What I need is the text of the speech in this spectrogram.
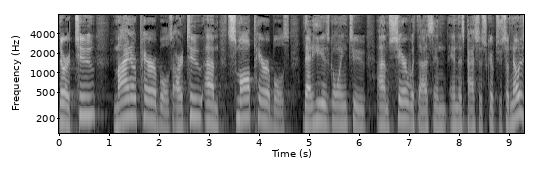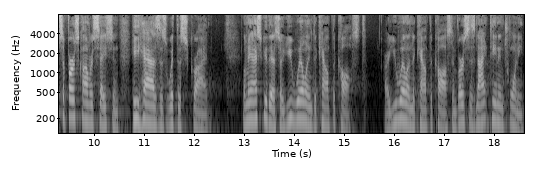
there are two minor parables, or two um, small parables that he is going to um, share with us in, in this passage of Scripture. So notice the first conversation he has is with the scribe. Let me ask you this Are you willing to count the cost? Are you willing to count the cost? In verses 19 and 20,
